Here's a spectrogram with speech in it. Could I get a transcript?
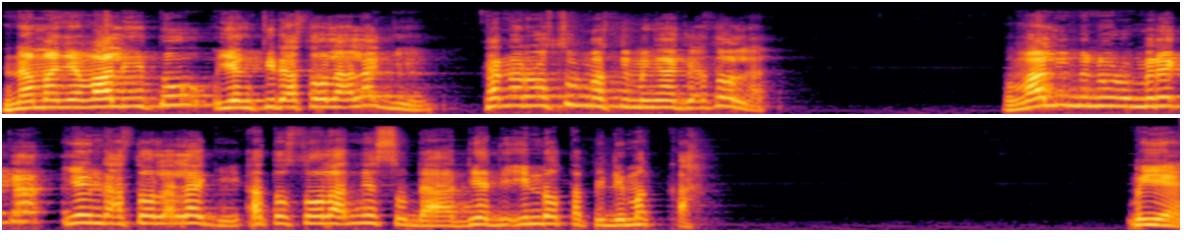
Namanya wali itu yang tidak sholat lagi. Karena Rasul masih mengajak sholat. Wali menurut mereka yang tidak sholat lagi. Atau sholatnya sudah dia di Indo tapi di Mekah. Iya.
